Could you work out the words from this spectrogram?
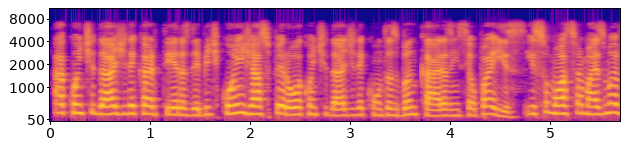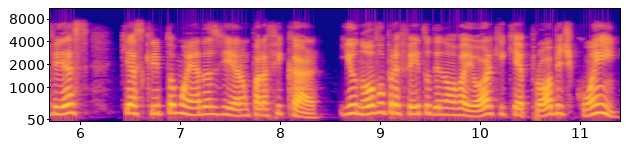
a quantidade de carteiras de Bitcoin já superou a quantidade de contas bancárias em seu país. Isso mostra mais uma vez que as criptomoedas vieram para ficar. E o novo prefeito de Nova York, que é pró-Bitcoin,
